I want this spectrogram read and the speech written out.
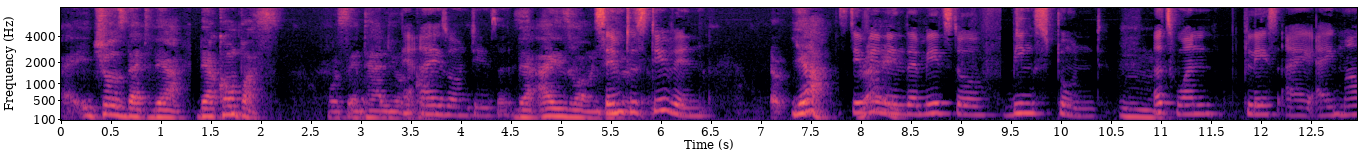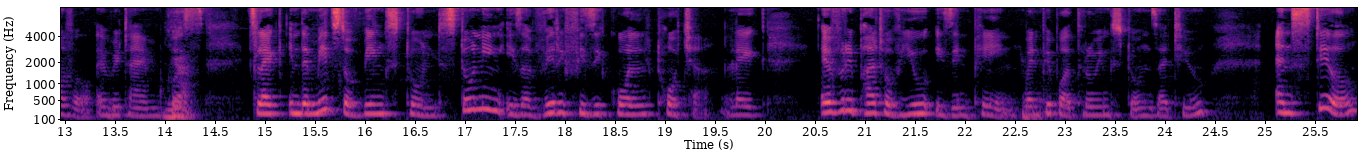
Uh, it shows that their their compass was entirely on Their God. eyes on Jesus. Their eyes were on Same to Stephen. Uh, yeah. Stephen Right. in the midst of being stoned. Mm. That's one place I, I marvel every time Yeah. because it's like in the midst of being stoned, stoning is a very physical torture. Like every part of you is in pain when people are throwing stones at you. And still,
